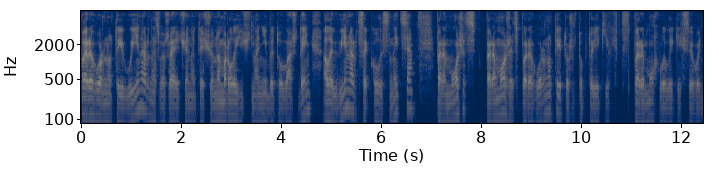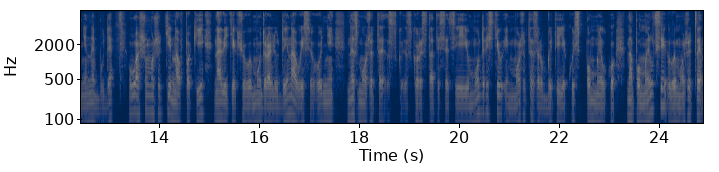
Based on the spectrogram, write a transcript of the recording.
перегорнутий Вінер, незважаючи на те, що нумерологічно нібито ваш день, але Вінер це колесниця, переможець. Переможець перегорнутий, тож, тобто якихось перемог великих сьогодні не буде у вашому житті. Навпаки, навіть якщо ви мудра людина, ви сьогодні не зможете скористатися цією мудрістю і можете зробити якусь помилку. На помилці ви можете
